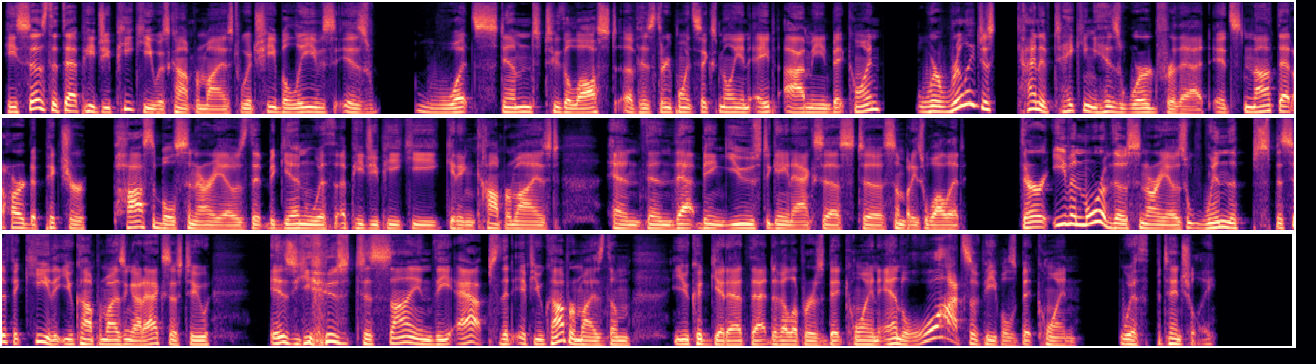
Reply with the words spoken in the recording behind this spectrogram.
He says that that PGP key was compromised, which he believes is what stemmed to the loss of his 3.6 million ape, I mean Bitcoin. We're really just kind of taking his word for that. It's not that hard to picture possible scenarios that begin with a PGP key getting compromised and then that being used to gain access to somebody's wallet. There are even more of those scenarios when the specific key that you compromise and got access to is used to sign the apps that if you compromise them, you could get at that developer's Bitcoin and lots of people's Bitcoin with potentially.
